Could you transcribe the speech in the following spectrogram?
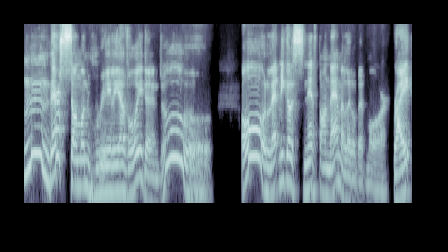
Mm, there's someone really avoidant. Ooh. Oh, let me go sniff on them a little bit more, right?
